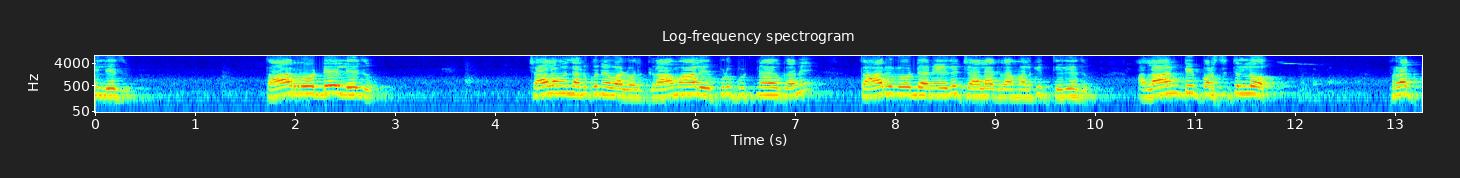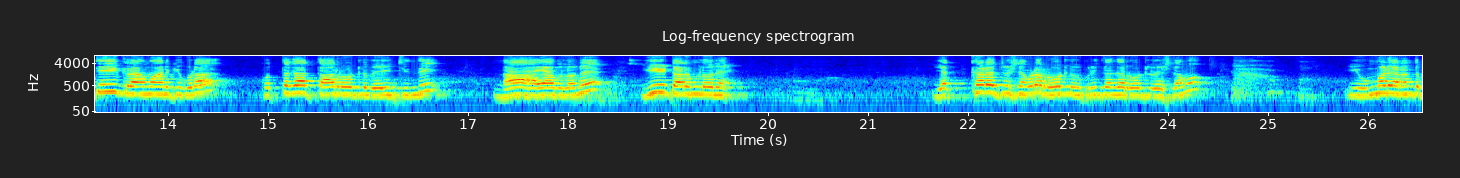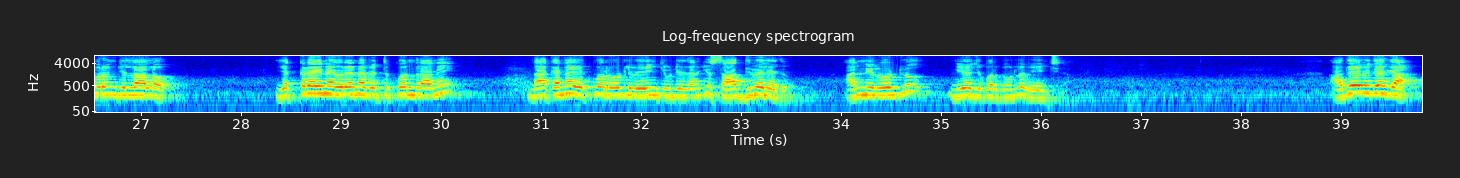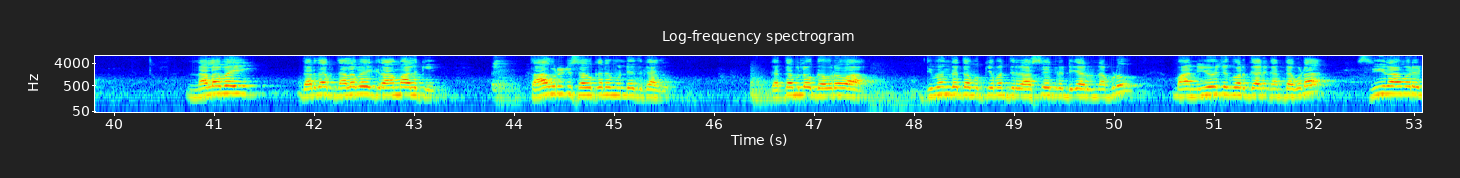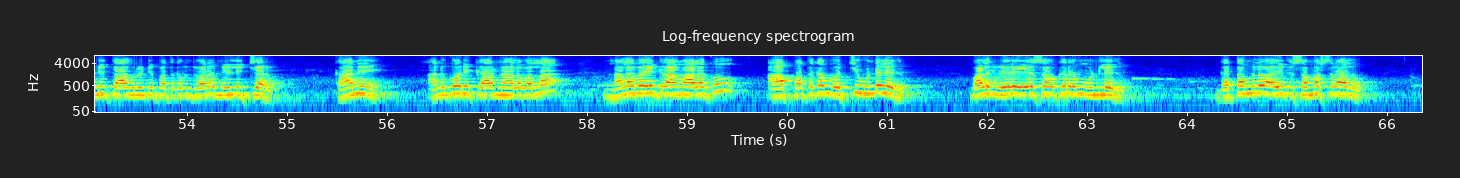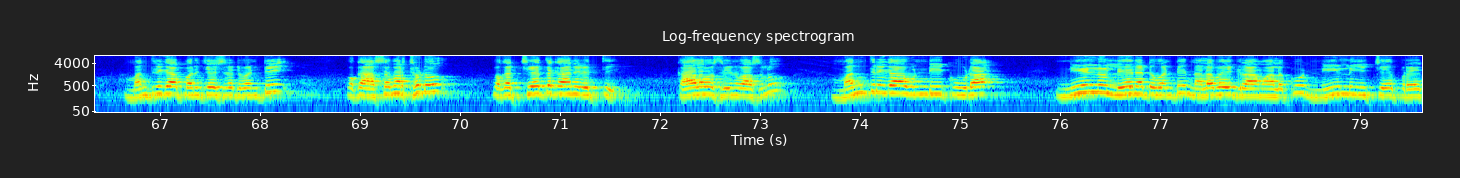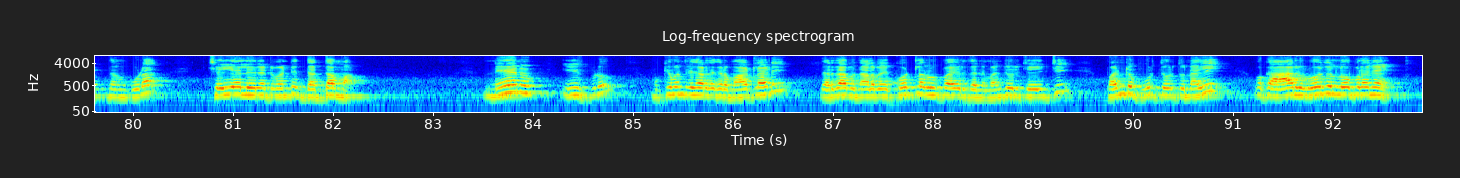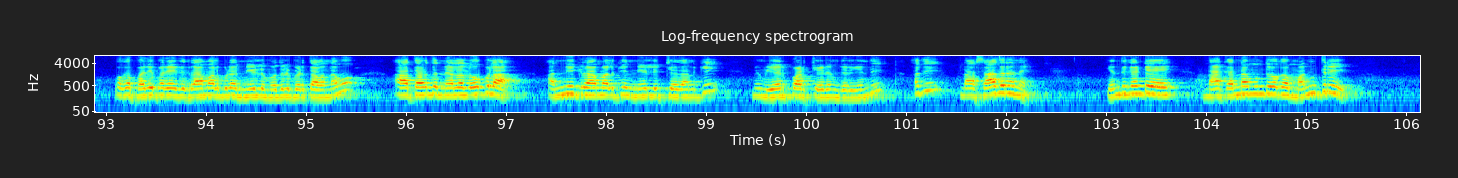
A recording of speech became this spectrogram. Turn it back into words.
లేదు. తార్ రోడ్డే లేదు. చాలామంది అనుకునేవాళ్ళు వాళ్ళు గ్రామాలు ఎప్పుడు పుట్టినాయో కానీ తారు రోడ్డు అనేది చాలా గ్రామాలకి తెలియదు. అలాంటి పరిస్థితుల్లో ప్రతి గ్రామానికి కూడా కొత్తగా తారు రోడ్లు వేయించింది నా హయాంలోనే ఈ టర్మ్లోనే. ఎక్కడ చూసినా కూడా రోడ్లు విపరీతంగా రోడ్లు వేసినాము. ఈ ఉమ్మడి అనంతపురం జిల్లాలో ఎక్కడైనా ఎవరైనా వెతుక్కొని రాని నాకన్నా ఎక్కువ రోడ్లు వేయించి ఉండేదానికి సాధ్యమే లేదు. అన్ని రోడ్లు నియోజకవర్గంలో వేయించిన. అదేవిధంగా నలభై దాదాపు నలభై గ్రామాలకి తాగునీటి సౌకర్యం ఉండేది కాదు. గతంలో గౌరవ దివంగత ముఖ్యమంత్రి రాజశేఖర రెడ్డి గారు ఉన్నప్పుడు మా నియోజకవర్గానికి అంతా కూడా శ్రీరామరెడ్డి తాగునీటి పథకం ద్వారా నీళ్ళు ఇచ్చారు. కానీ అనుకోని కారణాల వల్ల నలభై గ్రామాలకు ఆ పథకం వచ్చి ఉండలేదు. వాళ్ళకి వేరే ఏ సౌకర్యం ఉండలేదు. గతంలో ఐదు సంవత్సరాలు మంత్రిగా పనిచేసినటువంటి ఒక అసమర్థుడు ఒక చేతకాని వ్యక్తి కాలవ శ్రీనివాసులు మంత్రిగా ఉండి కూడా నీళ్ళు లేనటువంటి నలభై గ్రామాలకు నీళ్ళు ఇచ్చే ప్రయత్నం కూడా చేయలేనటువంటి దద్దమ్మ. నేను ఇప్పుడు ముఖ్యమంత్రి గారి దగ్గర మాట్లాడి దాదాపు నలభై కోట్ల రూపాయలు దాన్ని మంజూరు చేయించి పనులు పూర్తవుతున్నాయి. ఒక ఆరు రోజుల లోపలనే ఒక పది పదిహేను గ్రామాలు కూడా నీళ్ళు మొదలు పెడతా ఉన్నాము. ఆ తర్వాత నెల లోపల అన్ని గ్రామాలకి నీళ్ళు ఇచ్చేదానికి మేము ఏర్పాటు చేయడం జరిగింది. అది నా సాధననే. ఎందుకంటే నాకన్నా ముందు ఒక మంత్రి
